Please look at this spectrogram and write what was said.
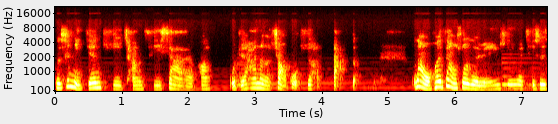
可是你坚持长期下来的话，我觉得它那个效果是很大的。那我会这样说的原因，是因为其实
